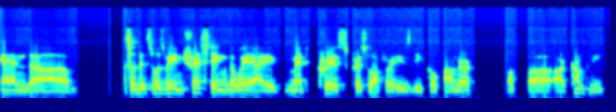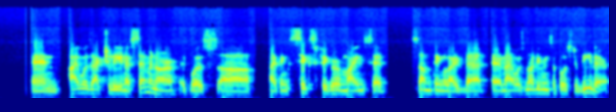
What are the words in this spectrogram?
And uh, so this was very interesting the way I met Chris, Chris Loeffler. He's the co-founder of uh, our company. And I was actually in a seminar. It was, uh, I think, six-figure mindset, something like that. And I was not even supposed to be there.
